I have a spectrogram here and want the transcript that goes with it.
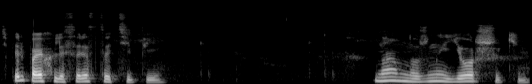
Теперь поехали средства TP. Нам нужны ёршики.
